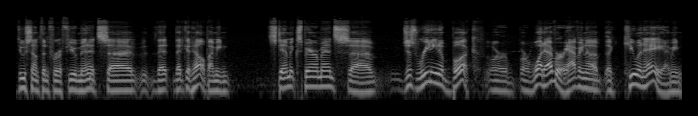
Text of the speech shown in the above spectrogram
do something for a few minutes uh, that that could help. I mean, STEM experiments, uh, just reading a book or or whatever, having a, a Q and A. I mean,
